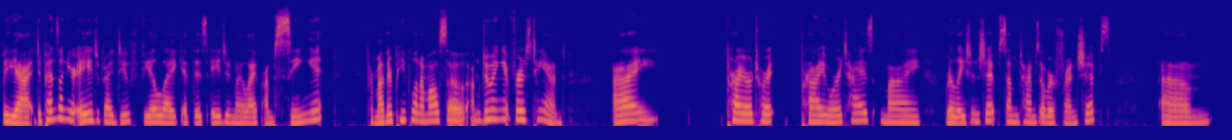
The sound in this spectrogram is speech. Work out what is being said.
but yeah, it depends on your age, but I do feel like at this age in my life I'm seeing it from other people and I'm also I'm doing it firsthand. I prioritize prioritize my relationships sometimes over friendships. Um,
